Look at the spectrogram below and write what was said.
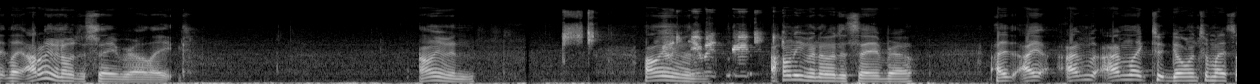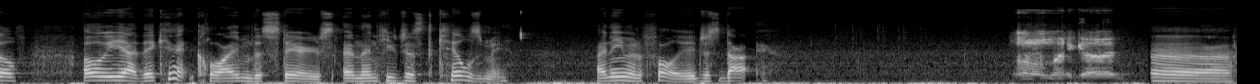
I like I don't even know what to say, bro. Like, I don't even. I don't even. I don't even know what to say, bro. I I I'm I'm like to going to myself. Oh yeah, they can't climb the stairs, and then he just kills me. I didn't even fall; he just die. Oh my god.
